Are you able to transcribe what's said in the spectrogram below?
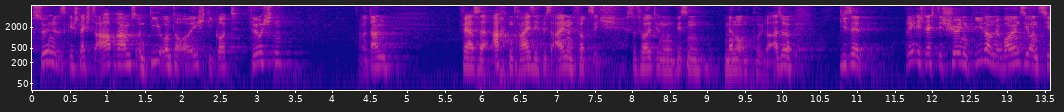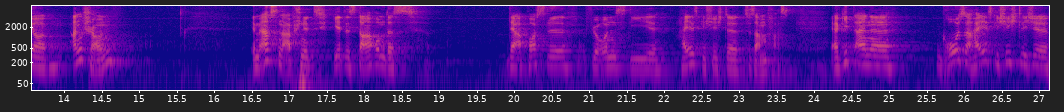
Söhne des Geschlechts Abrahams und die unter euch, die Gott fürchten. Und dann Verse 38 bis 41. So sollt ihr nun wissen, Männer und Brüder. Also diese Predigt lässt sich schön gliedern, wir wollen sie uns hier anschauen. Im ersten Abschnitt geht es darum, dass der Apostel für uns die Heilsgeschichte zusammenfasst. Er gibt eine große heilsgeschichtliche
